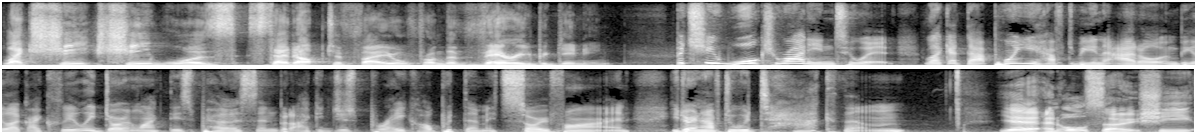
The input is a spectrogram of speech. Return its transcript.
Like she she was set up to fail from the very beginning. But she walked right into it. Like at that point, you have to be an adult and be like, I clearly don't like this person, but I can just break up with them. It's so fine. You don't have to attack them. Yeah, and also she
